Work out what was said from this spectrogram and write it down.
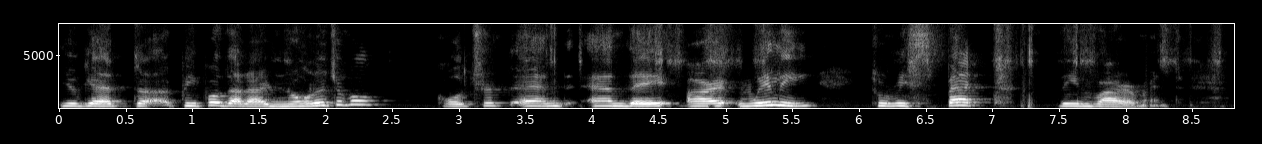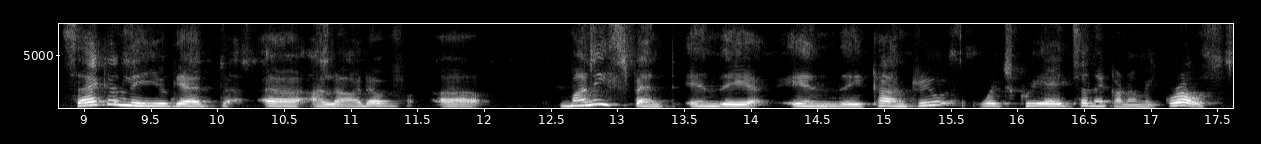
you get uh, people that are knowledgeable, cultured, and and they are willing to respect the environment. Secondly, you get uh, a lot of uh, money spent in the in the country, which creates an economic growth.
